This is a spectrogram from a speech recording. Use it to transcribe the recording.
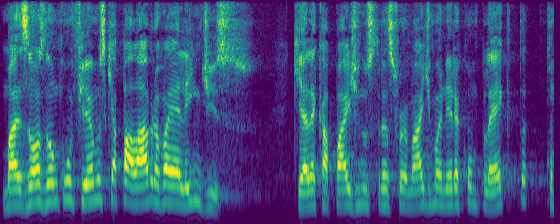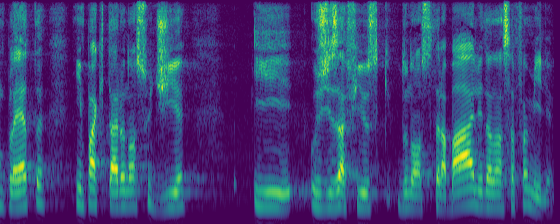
Mas nós não confiamos que a palavra vai além disso, que ela é capaz de nos transformar de maneira completa, completa impactar o nosso dia e os desafios do nosso trabalho e da nossa família.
